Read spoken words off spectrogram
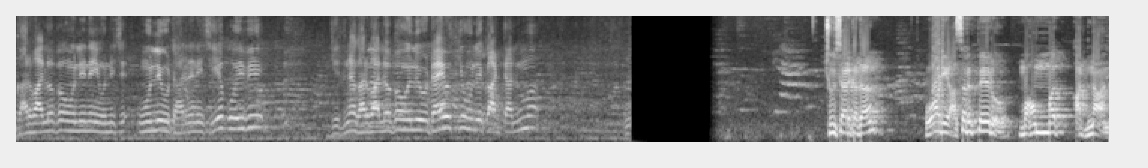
घर वालों पे उंगली नहीं होनी चाहिए उंगली उठाने नहीं चाहिए कोई भी जितने घर वालों पे उंगली उठाई उसकी उंगली काट डालूंगा చూశారు కదా వాడి అసలు పేరు మొహమ్మద్ అద్నాన్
